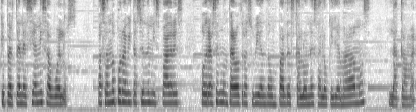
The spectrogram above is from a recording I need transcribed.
que pertenecía a mis abuelos. Pasando por la habitación de mis padres, podrás encontrar otra subiendo un par de escalones a lo que llamábamos la cámara.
